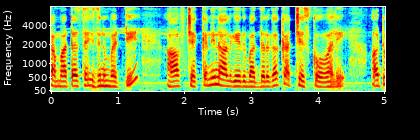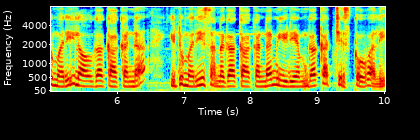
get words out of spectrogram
టమాటా సైజుని బట్టి హాఫ్ చెక్కని నాలుగైదు బద్దలుగా కట్ చేసుకోవాలి. అటు మరీ లావుగా కాకుండా ఇటు మరీ సన్నగా కాకుండా మీడియంగా కట్ చేసుకోవాలి.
